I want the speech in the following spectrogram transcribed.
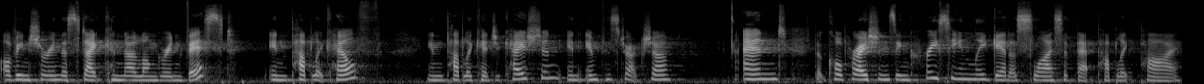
of ensuring the state can no longer invest in public health, in public education, in infrastructure, and that corporations increasingly get a slice of that public pie.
